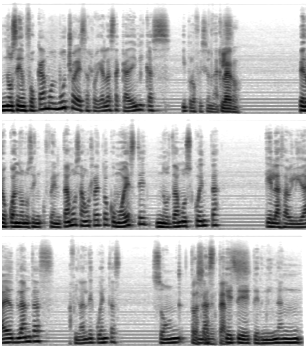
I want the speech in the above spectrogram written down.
Nos enfocamos mucho a desarrollar las académicas y profesionales. Claro. Pero cuando nos enfrentamos a un reto como este, nos damos cuenta que las habilidades blandas, a final de cuentas, son las que te determinan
